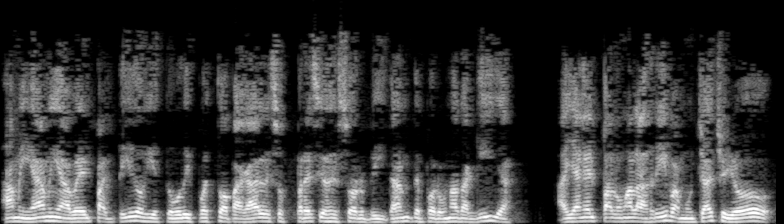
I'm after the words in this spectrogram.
a Miami a ver partidos y estuvo dispuesto a pagar esos precios exorbitantes por una taquilla. Allá en el Palomar arriba, muchachos, yo,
